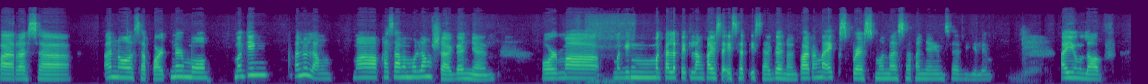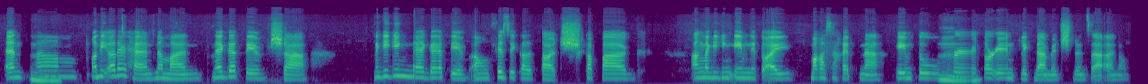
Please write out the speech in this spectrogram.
para sa ano sa partner mo maging ano lang makasama mo lang siya ganyan or ma maging magkalapit lang kayo sa isa't isa ganun parang na-express mo na sa kanya yung sarili ay yung love and mm-hmm. um on the other hand naman negative siya nagiging negative ang physical touch kapag ang nagiging aim nito ay makasakit na, aim to mm. hurt or inflict damage dun sa ano,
